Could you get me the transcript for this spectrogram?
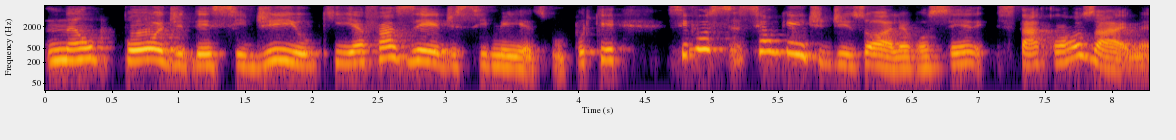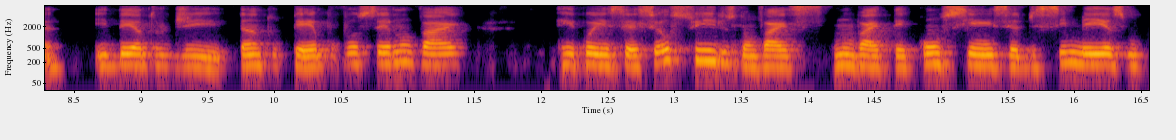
não pôde decidir o que ia fazer de si mesmo, porque se você se alguém te diz, olha, você está com Alzheimer e dentro de tanto tempo você não vai reconhecer seus filhos, não vai, não vai ter consciência de si mesmo.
